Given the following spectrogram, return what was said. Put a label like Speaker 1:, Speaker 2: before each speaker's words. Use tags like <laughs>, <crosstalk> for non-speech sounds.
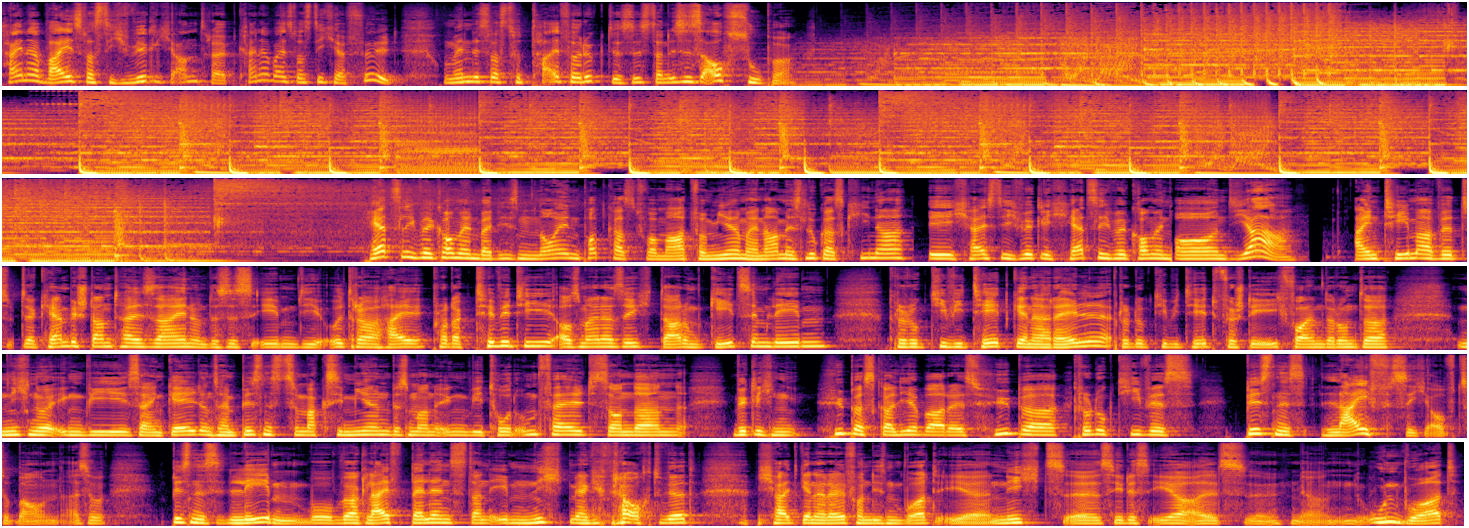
Speaker 1: Keiner weiß, was dich wirklich antreibt. Keiner weiß, was dich erfüllt. Und wenn das was total Verrücktes ist, dann ist es auch super. Herzlich willkommen bei diesem neuen Podcast-Format von mir. Mein Name ist Lukas Kina. Ich heiße dich wirklich herzlich willkommen. Und ja, ein Thema wird der Kernbestandteil sein und das ist eben die Ultra High Productivity aus meiner Sicht. Darum geht's im Leben. Produktivität generell. Produktivität verstehe ich vor allem darunter, nicht nur irgendwie sein Geld und sein Business zu maximieren, bis man irgendwie tot umfällt, sondern wirklich ein hyperskalierbares, hyperproduktives Business Life sich aufzubauen. Also Business Leben, wo Work-Life-Balance dann eben nicht mehr <laughs> gebraucht wird. Ich halte generell von diesem Wort eher nichts, äh, sehe das eher als äh, ja, ein Unwort.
